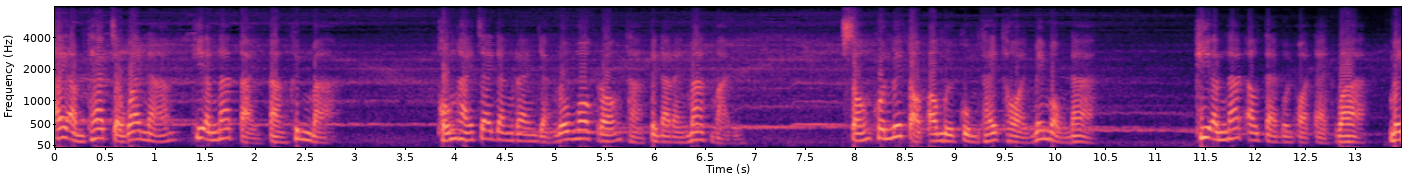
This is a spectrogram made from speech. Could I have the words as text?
ไอ้อ่ำแทบจะว่ายน้ำพี่อำนาจไต่ตามขึ้นมา ผมหายใจดังแรงอย่างโล่งอกร้องถามเป็นอะไรมากไหมสองคนไม่ตอบเอามือกลุ่มท้ายทอยไม่มองหน้า พี่อำนาจเอาแต่บนออดแอดว่าไม่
